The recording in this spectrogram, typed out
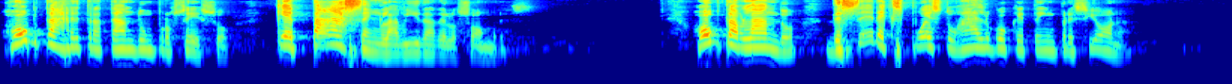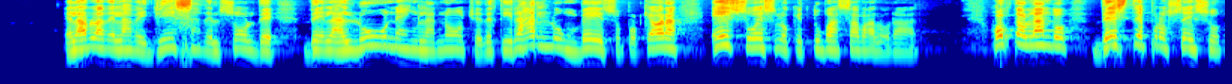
Job está retratando un proceso que pasa en la vida de los hombres. Job está hablando de ser expuesto a algo que te impresiona. Él habla de la belleza del sol, de, de, la luna en la noche, de tirarle un beso, porque ahora eso es lo que tú vas a valorar. Job está hablando de este proceso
